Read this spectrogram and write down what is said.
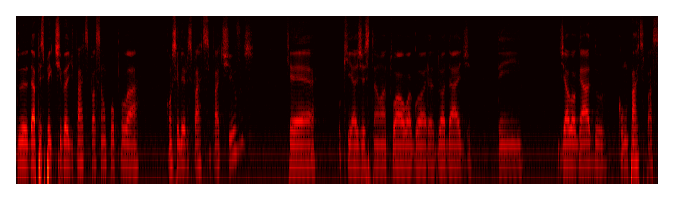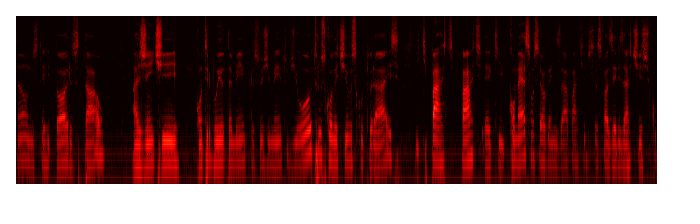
do, da perspectiva de participação popular conselheiros participativos, que é que a gestão atual agora do Haddad tem dialogado como participação nos territórios tal. A gente contribuiu também para o surgimento de outros coletivos culturais e que parte, parte é, que começam a se organizar a partir dos seus fazeres artísticos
